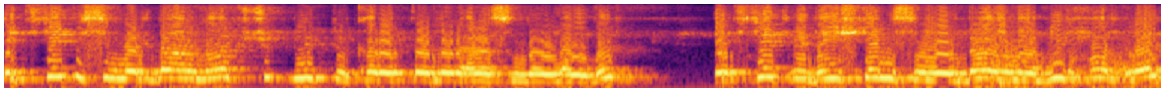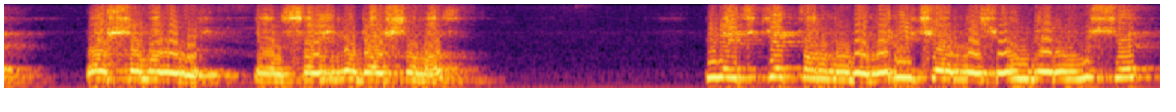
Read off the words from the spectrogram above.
etiket isimleri daima küçük büyüktür karakterleri arasında olmalıdır. Etiket ve değişken isimleri daima bir harfle başlamalıdır. Yani sayıyla başlamaz. Bir etiket tanımında veri içermesi öngörülmüşse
